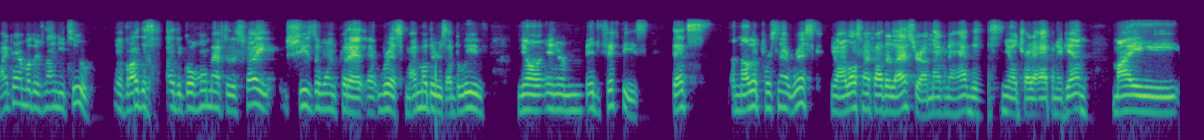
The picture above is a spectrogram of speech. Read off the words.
my grandmother's 92. If I decide to go home after this fight, she's the one put at, at risk. My mother's, I believe, you know, in her mid 50s. That's another person at risk. You know, I lost my father last year. I'm not going to have this, you know, try to happen again my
